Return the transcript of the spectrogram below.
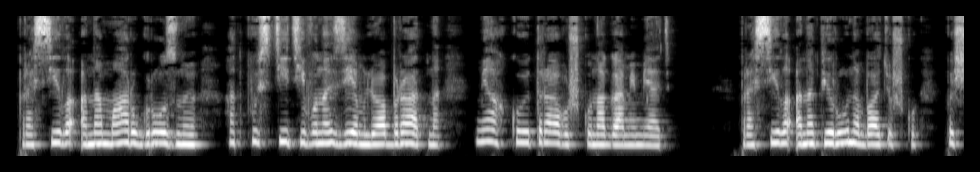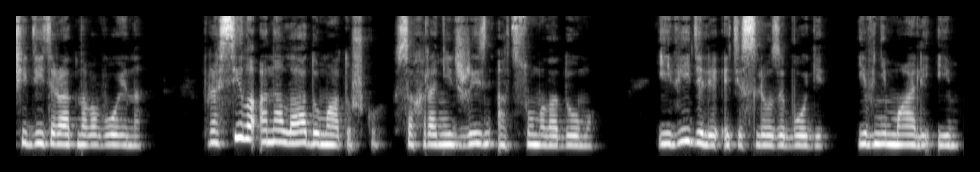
просила она Мару грозную отпустить его на землю обратно, мягкую травушку ногами мять. Просила она Перуна батюшку пощадить ратного воина. Просила она Ладу матушку сохранить жизнь отцу молодому. И видели эти слезы боги, и внимали им.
